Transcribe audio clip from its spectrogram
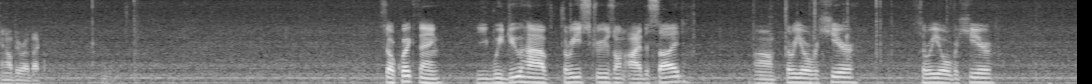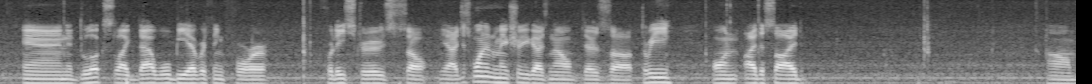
And I'll be right back. So quick thing. We do have three screws on either side. Um, three over here. Three over here and it looks like that will be everything for for these screws. So yeah I just wanted to make sure you guys know there's uh, three on either side. Um,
